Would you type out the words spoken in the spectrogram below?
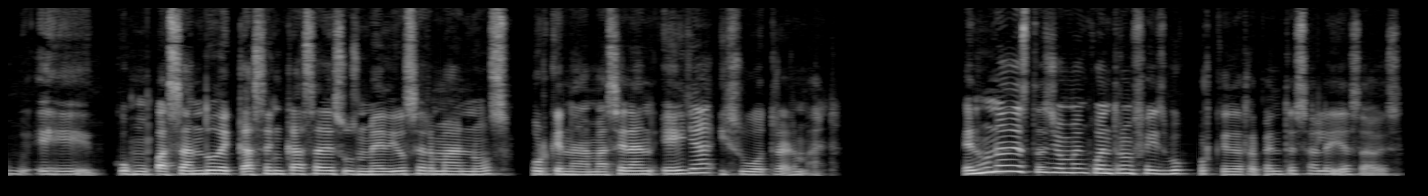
eh, como pasando de casa en casa de sus medios hermanos, porque nada más eran ella y su otra hermana. En una de estas yo me encuentro en Facebook, porque de repente sale, ya sabes,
